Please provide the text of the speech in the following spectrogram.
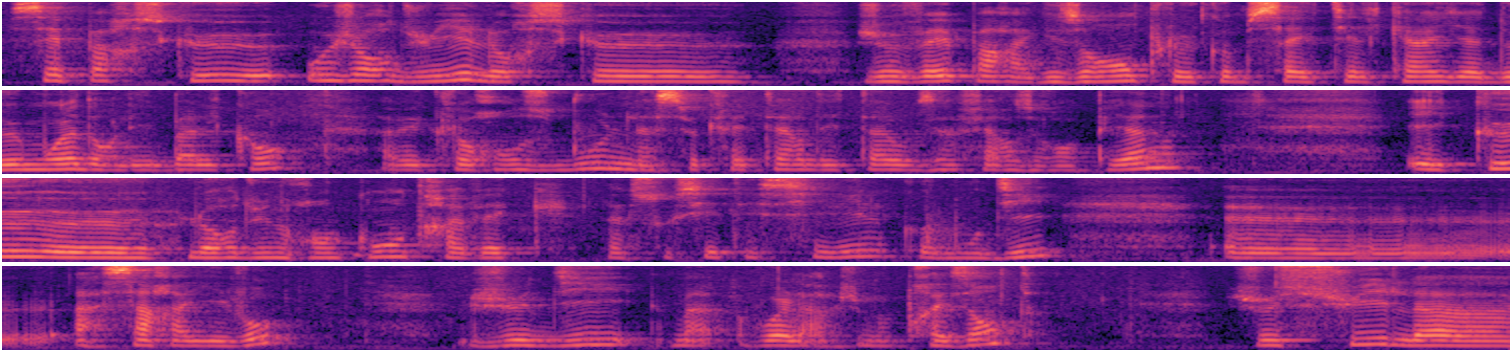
c'est parce que aujourd'hui, lorsque je vais, par exemple, comme ça a été le cas il y a deux mois dans les Balkans, avec Laurence Boone, la secrétaire d'État aux Affaires européennes, et que euh, lors d'une rencontre avec la société civile, comme on dit, euh, à Sarajevo, je dis, bah, voilà, je me présente, je suis la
